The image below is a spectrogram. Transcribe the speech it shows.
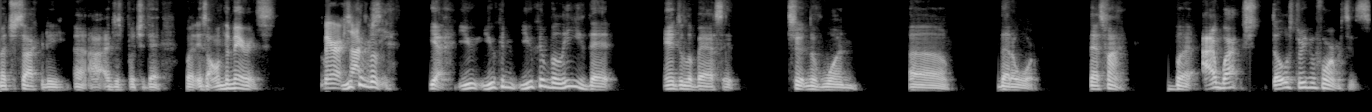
meritocracy. Uh, I, I just butchered that, but it's on the merits. Meritocracy. yeah, you you can you can believe that Angela Bassett shouldn't have won uh, that award. That's fine. But I watched those three performances,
